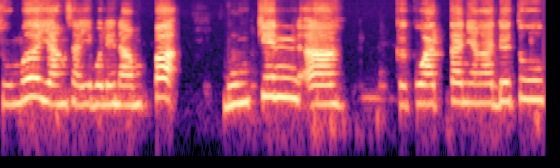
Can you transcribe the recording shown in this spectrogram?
Cuma yang saya boleh nampak mungkin uh, kekuatan yang ada tu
